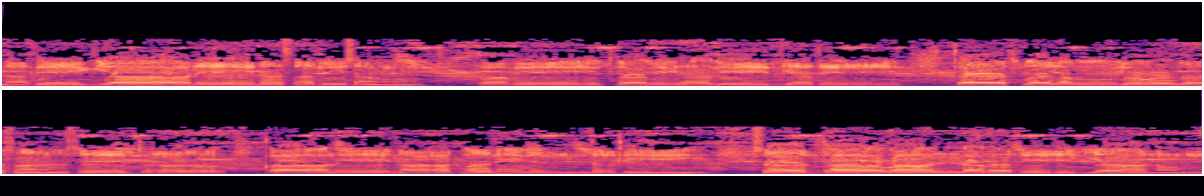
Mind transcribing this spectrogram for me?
न हि ज्ञानेन सदृशम् पवित्रमिह विद्यते। तत्स्वयम् योगसंसिद्ध कालेनात्मनि विन्दति श्रद्धावान् लभते ज्ञानम्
